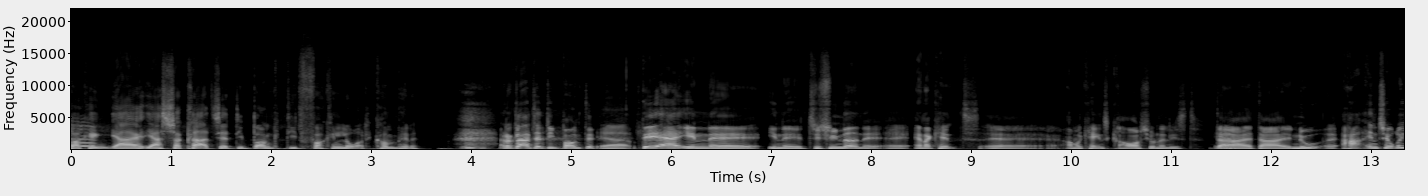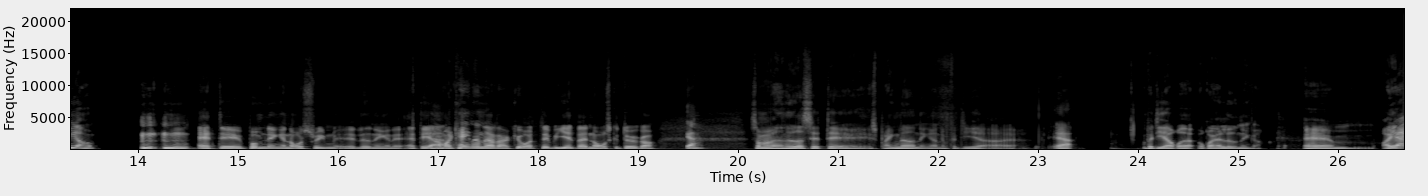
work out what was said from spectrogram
fucking... Jeg, jeg er så klar til at debunk dit fucking lort. Kom med det. Er du klar til at debunk det? Ja. Det er en, øh, en øh, tilsyneladende øh, anerkendt øh, amerikansk graverjournalist, der, Ja. der nu øh, har en teori om, at øh, bumpning af Nord Stream-ledningerne, at det er Ja. amerikanerne, der har gjort det ved hjælp af norske dykkere, Ja. som har været nede og sætte øh, springladningerne på de her, øh, Ja. På de her rør, rørledninger. Øhm, og jeg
